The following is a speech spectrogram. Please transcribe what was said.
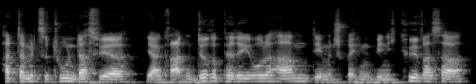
Hat damit zu tun, dass wir ja gerade eine Dürreperiode haben, dementsprechend wenig Kühlwasser.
